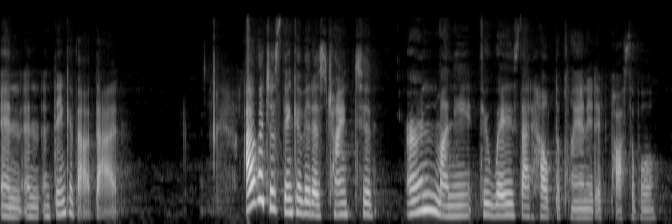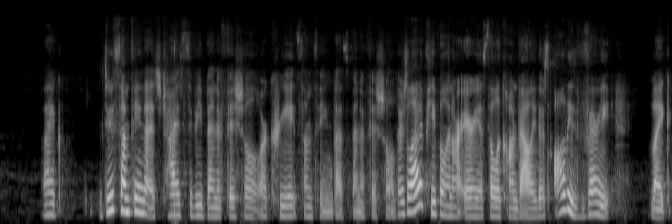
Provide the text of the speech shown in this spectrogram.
and, and, and think about that. I would just think of it as trying to earn money through ways that help the planet if possible. Like, do something that tries to be beneficial or create something that's beneficial. There's a lot of people in our area, Silicon Valley, there's all these very, like,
